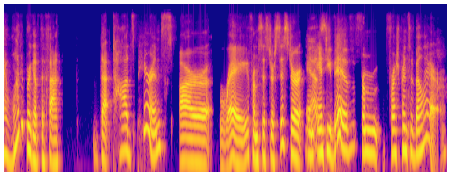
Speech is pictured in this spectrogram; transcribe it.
I want to bring up the fact that Todd's parents are Ray from Sister Sister and Auntie Viv from Fresh Prince of Bel Air.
